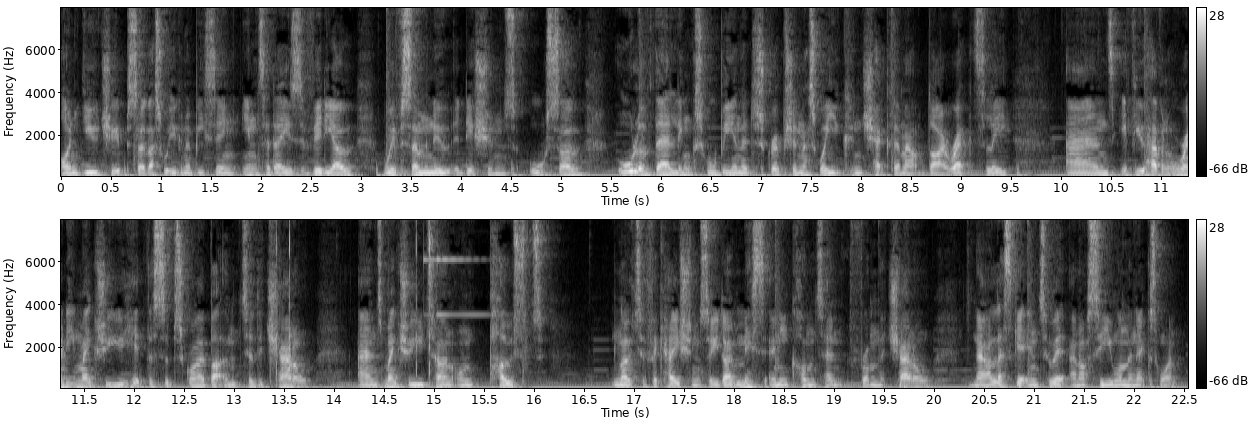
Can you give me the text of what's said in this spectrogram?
on YouTube. So that's what you're going to be seeing in today's video with some new additions. Also, all of their links will be in the description. That's where you can check them out directly. And if you haven't already, make sure you hit the subscribe button to the channel and make sure you turn on post notifications so you don't miss any content from the channel. Now let's get into it and I'll see you on the next one.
